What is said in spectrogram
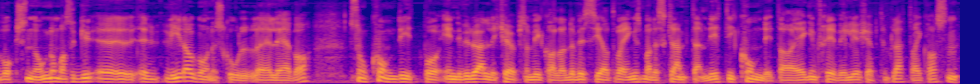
voksen ungdom. altså eh, Videregående skoleelever som kom dit på individuelle kjøp, som vi kaller det. Dvs. Si at det var ingen som hadde skremt dem dit. De kom dit av egen fri vilje og kjøpte billetter i kassen.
